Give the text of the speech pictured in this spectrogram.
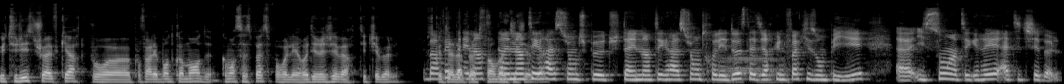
utilises Thrivecart pour, pour faire les bons de commande, comment ça se passe pour les rediriger vers Teachable? Bah, En fait, tu as, une intégration, tu, peux, tu as une intégration entre les deux, c'est-à-dire qu'une fois qu'ils ont payé, ils sont intégrés à Teachable.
